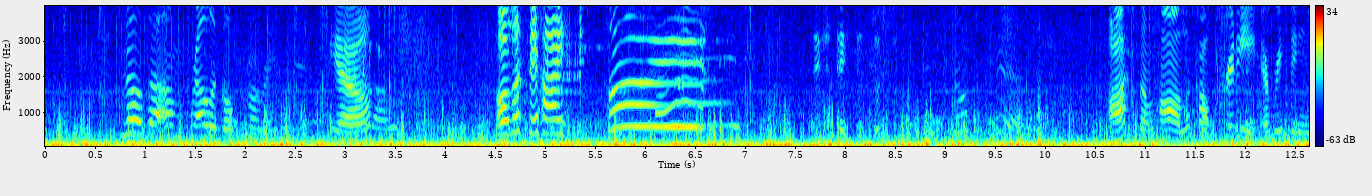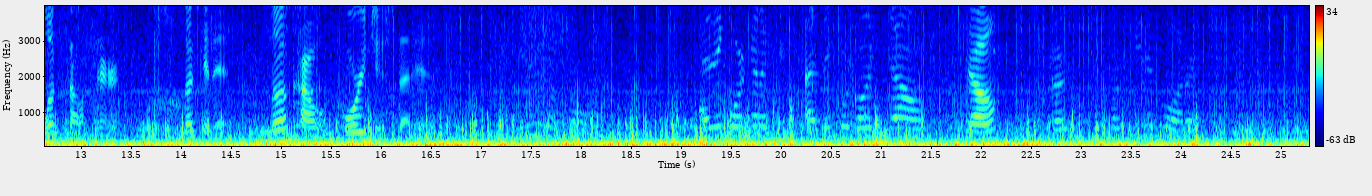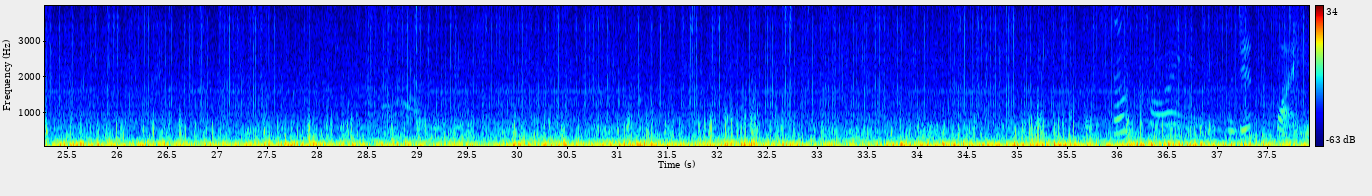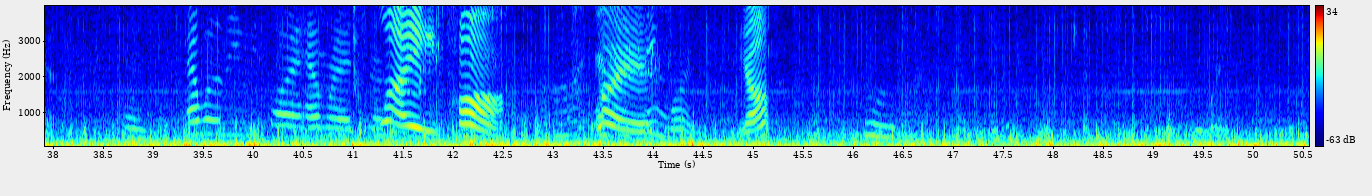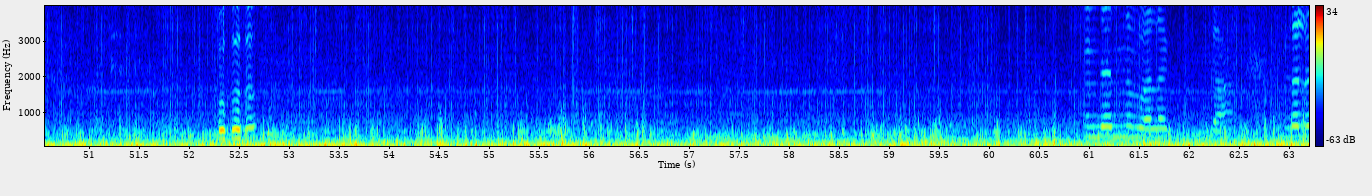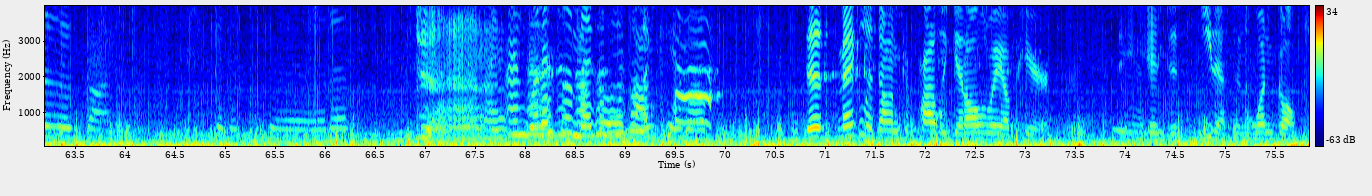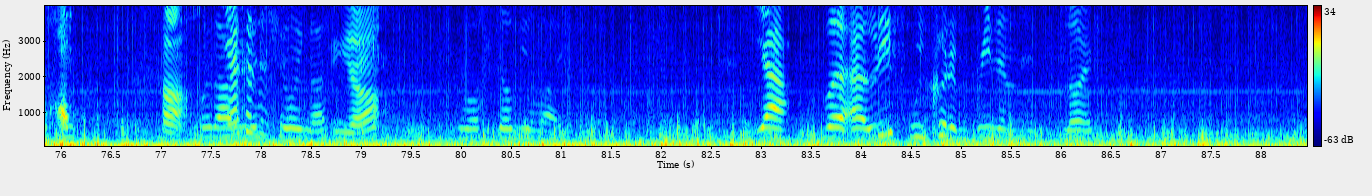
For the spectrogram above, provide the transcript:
No, the umbrella go from right Yeah. Oh, let's say hi. Hi. so awesome, huh? Look how pretty everything looks out there. Look at it. Look how gorgeous And what if the megalodon came up? the megalodon could probably get all the way up here and just eat us in one gulp. Huh? Yeah, because it's killing us. Yeah. We'll still be alive. Yeah, but at least we couldn't breathe in his blood.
